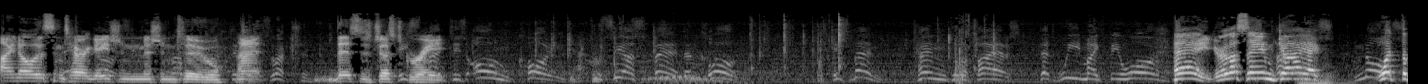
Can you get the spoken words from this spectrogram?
I know this interrogation mission too. That this is just great. his own coin to see us fed and clothed. His men tend to the fires that we might be warm. Hey, you're the same guy. I what the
